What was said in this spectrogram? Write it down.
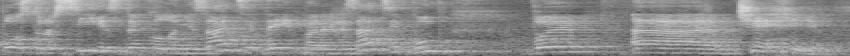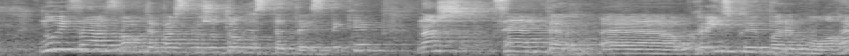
пост Росії з деколонізації, деімперіалізації був в е, Чехії. Ну і зараз вам тепер скажу трохи статистики. Наш центр е, української перемоги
